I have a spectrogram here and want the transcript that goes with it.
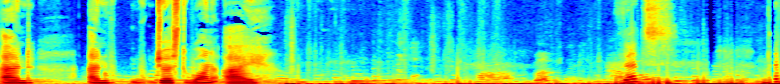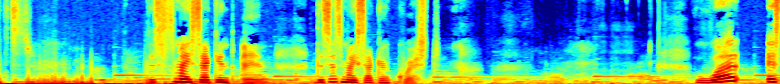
and and just one eye. That's that's this is my second and this is my second question. What is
